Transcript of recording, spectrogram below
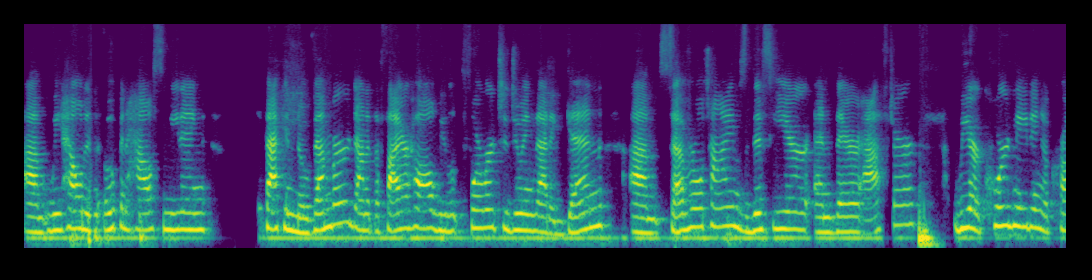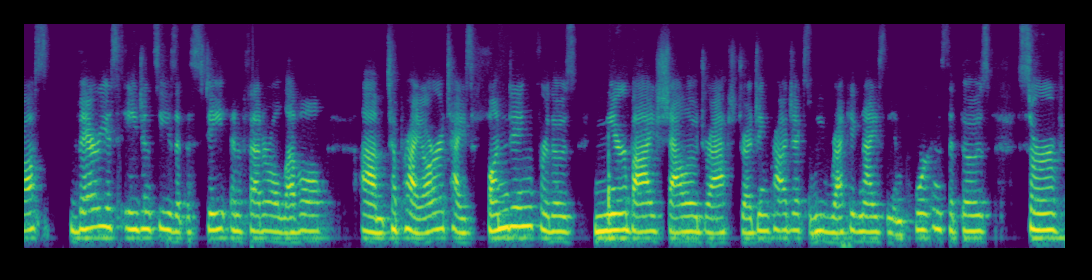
Um, we held an open house meeting back in November down at the fire hall. We look forward to doing that again um, several times this year and thereafter. We are coordinating across various agencies at the state and federal level um, to prioritize funding for those nearby shallow draft dredging projects. We recognize the importance that those serve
